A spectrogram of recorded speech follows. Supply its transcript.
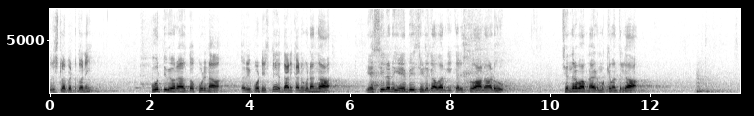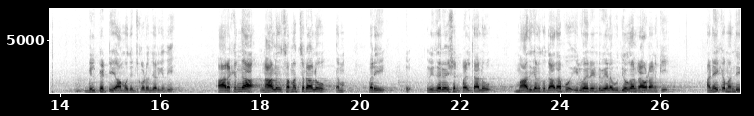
దృష్టిలో పెట్టుకొని పూర్తి వివరాలతో కూడిన రిపోర్ట్ ఇస్తే దానికి అనుగుణంగా ఎస్సీలను ఏబీసీలుగా వర్గీకరిస్తూ ఆనాడు చంద్రబాబు నాయుడు ముఖ్యమంత్రిగా బిల్ పెట్టి ఆమోదించుకోవడం జరిగింది. ఆ రకంగా నాలుగు సంవత్సరాలు ఎం- మరి రిజర్వేషన్ ఫలితాలు మాదిగలకు దాదాపు ఇరవై రెండు వేల ఉద్యోగాలు రావడానికి అనేక మంది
